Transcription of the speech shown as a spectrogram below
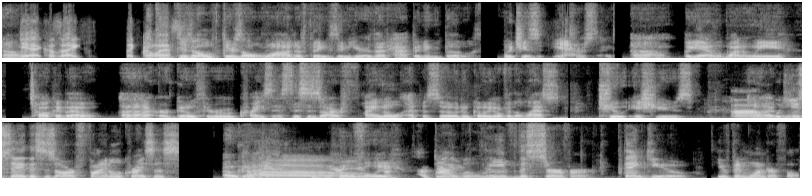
Uh, Yeah, because like like the last there's a there's a lot of things in here that happen in both, which is Yeah. interesting. Um, but yeah, why don't we talk about uh, or go through Crisis? This is our final episode of going over the last two issues. Uh, Uh, would you say this is our final crisis? Oh god, Oh. hopefully. I will leave the server. Thank you. You've been wonderful.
